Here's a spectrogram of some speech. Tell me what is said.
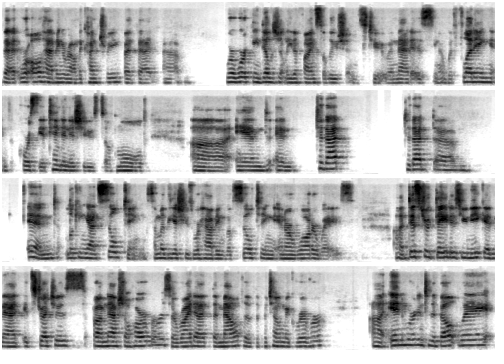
that we're all having around the country, but that um, we're working diligently to find solutions to. And that is, you know, with flooding and of course the attendant issues of mold. Uh, and, and to that, to that um, end, looking at silting, some of the issues we're having with silting in our waterways. Uh, District 8 is unique in that it stretches from National Harbor, so right at the mouth of the Potomac River, uh, inward into the Beltway,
